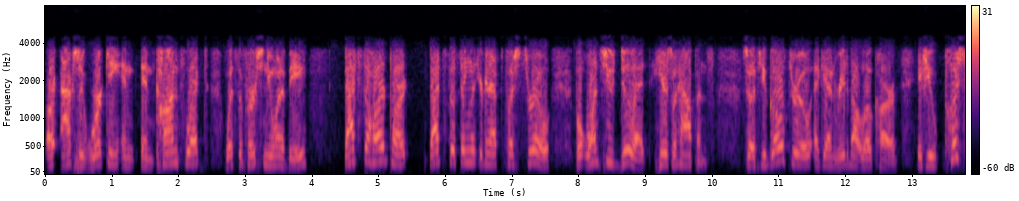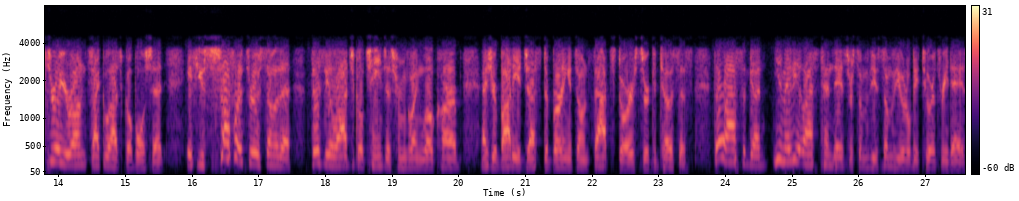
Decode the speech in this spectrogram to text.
are actually working in, in conflict with the person you want to be? That's the hard part. That's the thing that you're going to have to push through. But once you do it, here's what happens so if you go through, again, read about low carb, if you push through your own psychological bullshit, if you suffer through some of the physiological changes from going low carb as your body adjusts to burning its own fat stores through ketosis, they'll last a good, you know, maybe it lasts 10 days for some of you. Some of you it'll be two or three days.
